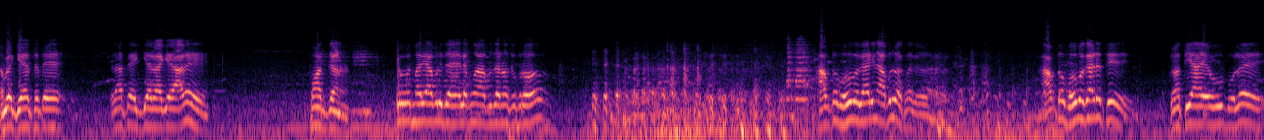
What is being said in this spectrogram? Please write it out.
હમણાં ઘેર છે તે રાતે અગિયાર વાગે આવે. પાંચ જણ. મારી આબરૂ જાય, એટલે હું આબરૂદાર છોકરો આપ તો બહુ બગાડીને આબરું રાખવા ગયો. આપ તો બહુ બગાડે છે. ક્યાંથી આ એવું બોલે?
